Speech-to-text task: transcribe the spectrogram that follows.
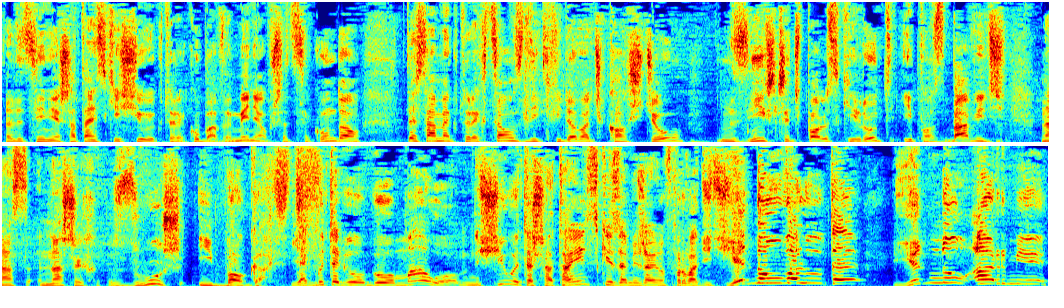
tradycyjnie szatańskie siły, które Kuba wymieniał przed sekundą. Te same, które chcą zlikwidować Kościół, zniszczyć polski ród i pozbawić nas naszych złóż i bogactw. Jakby tego było mało, siły te szatańskie zamierzają wprowadzić jedną walutę, jedną armię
